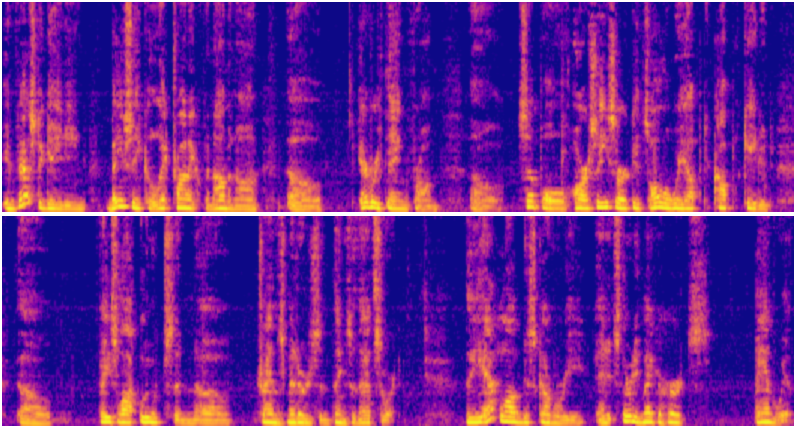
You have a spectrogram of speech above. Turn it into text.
investigating basic electronic phenomenon, uh, everything from uh, simple RC circuits all the way up to complicated uh, phase lock loops and uh, transmitters and things of that sort. The analog discovery and its 30 megahertz bandwidth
